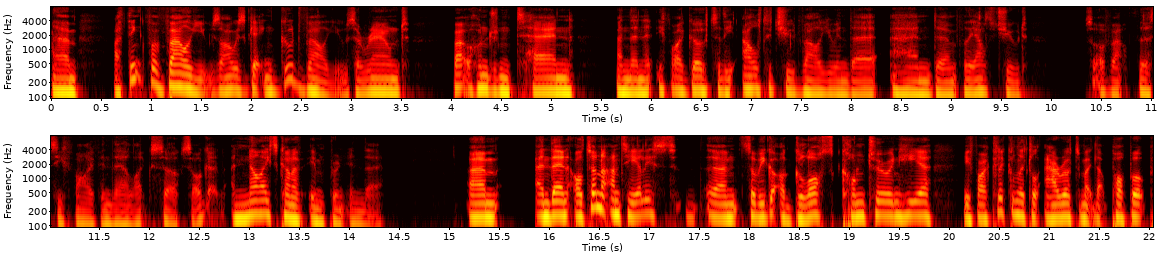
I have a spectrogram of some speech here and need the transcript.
Um, I think for values, I was getting good values around about 110, and then if I go to the altitude value in there, and um, for the altitude, sort of about 35 in there, like so. So I'll get a nice kind of imprint in there. Um, and then I'll turn on anti-alias. Um, so we've got a gloss contour in here. If I click on the little arrow to make that pop up,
